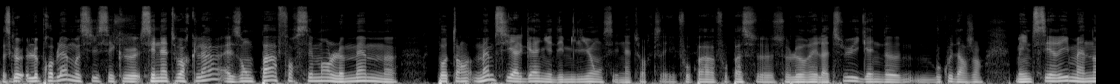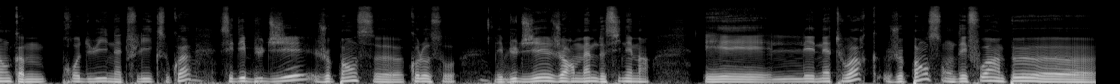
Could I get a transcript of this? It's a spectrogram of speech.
Parce que le problème aussi, c'est que ces networks-là, elles n'ont pas forcément le même Même si elles gagnent des millions, ces networks, il faut pas, faut pas se, se leurrer là-dessus, ils gagnent de- beaucoup d'argent. Mais une série maintenant comme produit Netflix ou quoi, Mm. c'est des budgets, je pense, euh, colossaux. Des budgets genre même de cinéma. Et les networks, je pense, ont des fois un peu... euh,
